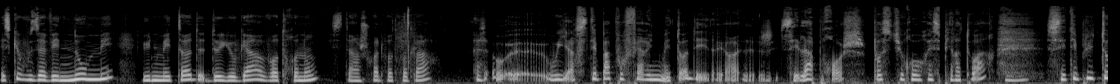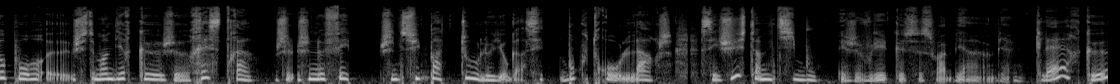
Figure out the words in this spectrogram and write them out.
Est-ce que vous avez nommé une méthode de yoga à votre nom? C'était un choix de votre part? euh, oui, alors c'était pas pour faire une méthode, et d'ailleurs c'est l'approche posturo-respiratoire. Mmh. C'était plutôt pour justement dire que je restreins, je, je ne fais je ne suis pas tout le yoga, c'est beaucoup trop large. C'est juste un petit bout. Et je voulais que ce soit bien, bien clair que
